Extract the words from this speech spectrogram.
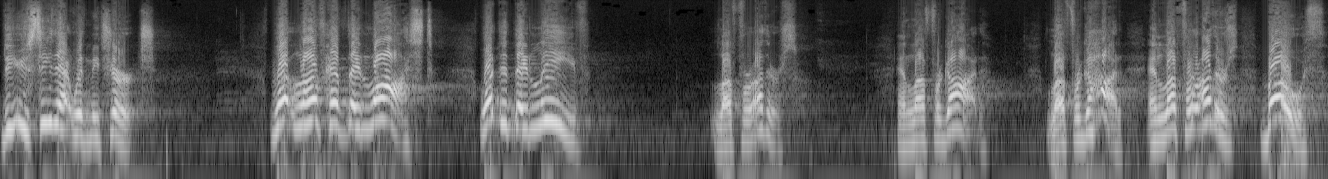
Do you see that with me, church? What love have they lost? What did they leave? Love for others and love for God. Love for God and love for others, both.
